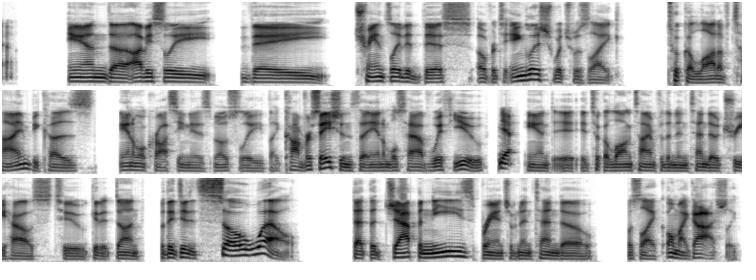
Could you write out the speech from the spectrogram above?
Yeah. And uh, obviously, they translated this over to English, which was like took a lot of time because Animal Crossing is mostly like conversations that animals have with you. Yeah. And it, it took a long time for the Nintendo Treehouse to get it done, but they did it so well that the Japanese branch of Nintendo was like, "Oh my gosh, like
